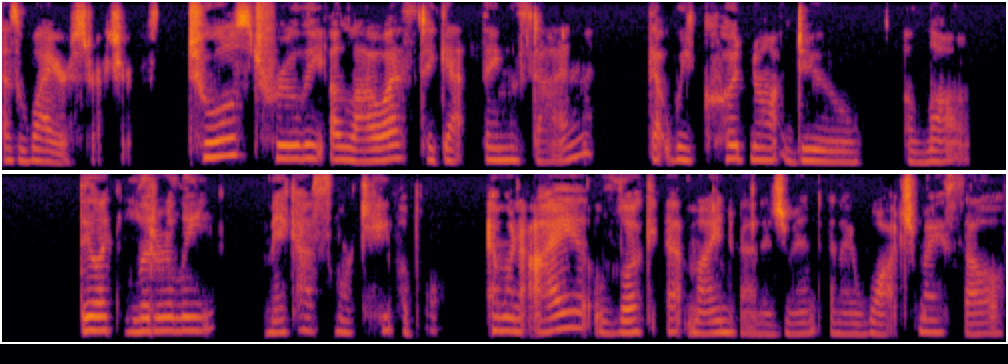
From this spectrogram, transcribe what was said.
as wire stretchers. Tools truly allow us to get things done that we could not do alone. They like literally make us more capable. And when I look at mind management and I watch myself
